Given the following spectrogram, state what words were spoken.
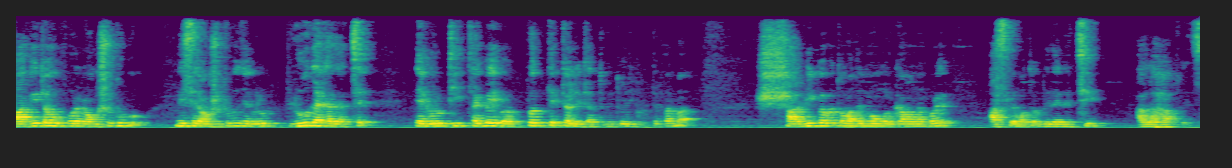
বাকিটা উপরের অংশটুকু, নিচের অংশটুকু যেগুলো ব্লু দেখা যাচ্ছে, এগুলো ঠিক থাকবে, এবার প্রত্যেকটা লেটার তুমি তৈরি করতে পারবা। সার্বিকভাবে তোমাদের মঙ্গল কামনা করে আজকের মতো বিদায় নিচ্ছি। আল্লাহ হাফিজ।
